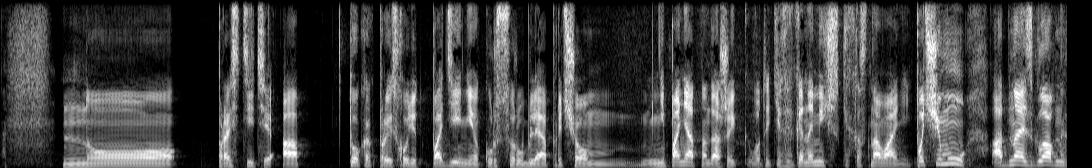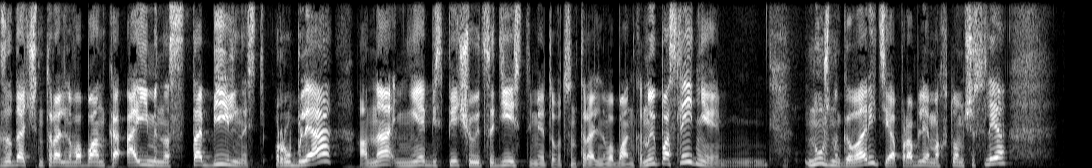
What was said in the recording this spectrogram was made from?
но простите, а то, как происходит падение курса рубля, причем непонятно даже вот этих экономических оснований. Почему одна из главных задач Центрального банка, а именно стабильность рубля, она не обеспечивается действиями этого Центрального банка. Ну и последнее, нужно говорить и о проблемах в том числе,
